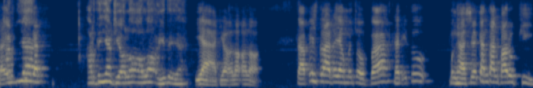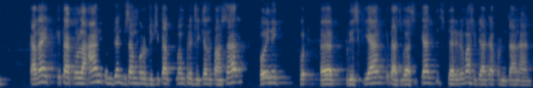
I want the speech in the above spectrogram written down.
artinya, kan, artinya diolok-olok gitu ya? Ya, diolok-olok. Tapi setelah ada yang mencoba dan itu menghasilkan tanpa rugi. Karena kita kulaan kemudian bisa memproduksikan memprediksikan pasar, oh ini eh, beli sekian, kita jual sekian, dari rumah sudah ada perencanaan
